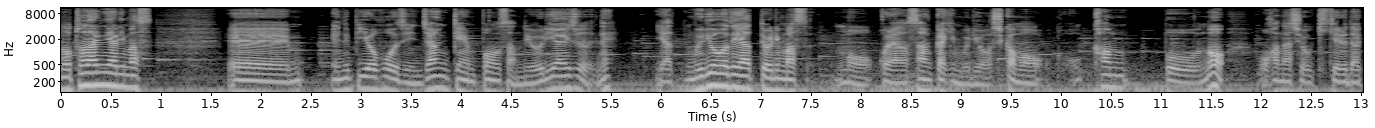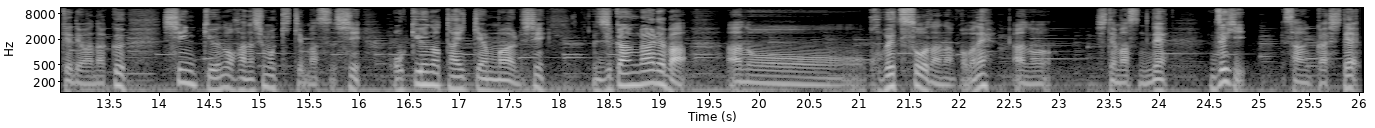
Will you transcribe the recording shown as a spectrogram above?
の隣にあります。えー NPO 法人じゃんけんぽんさんの寄り合い所でねや無料でやっておりますもうこれは参加費無料しかも漢方のお話を聞けるだけではなく鍼灸のお話も聞けますしお灸の体験もあるし時間があればあのー、個別相談なんかもねあのしてますんで是非参加して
